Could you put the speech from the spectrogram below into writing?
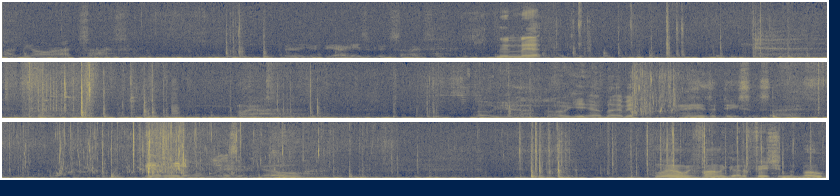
Might be all right size. Yeah, he's a good size. The net. Well, Oh yeah, oh yeah, baby. he's a decent size. Yeah, but we don't want to There we go. Well, we finally got in the boat.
